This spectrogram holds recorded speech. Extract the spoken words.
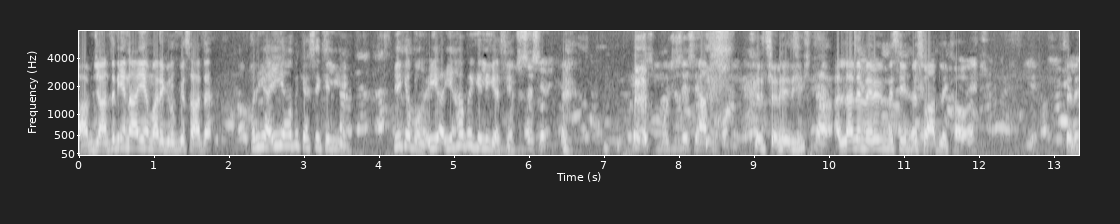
आप जानते नहीं है ना ही हमारे ग्रुप के साथ है। पर ये आई यहाँ पे कैसे के लिए? ये क्या बोल यहाँ पे के लिए कैसे? चले जी। अल्लाह ने मेरे नसीब में स्वाद लिखा हुआ। चले।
